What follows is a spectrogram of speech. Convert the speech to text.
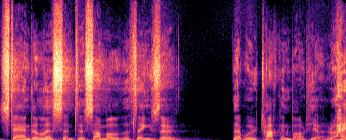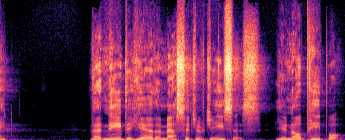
stand to listen to some of the things that that we're talking about here, right? That need to hear the message of Jesus. You know people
